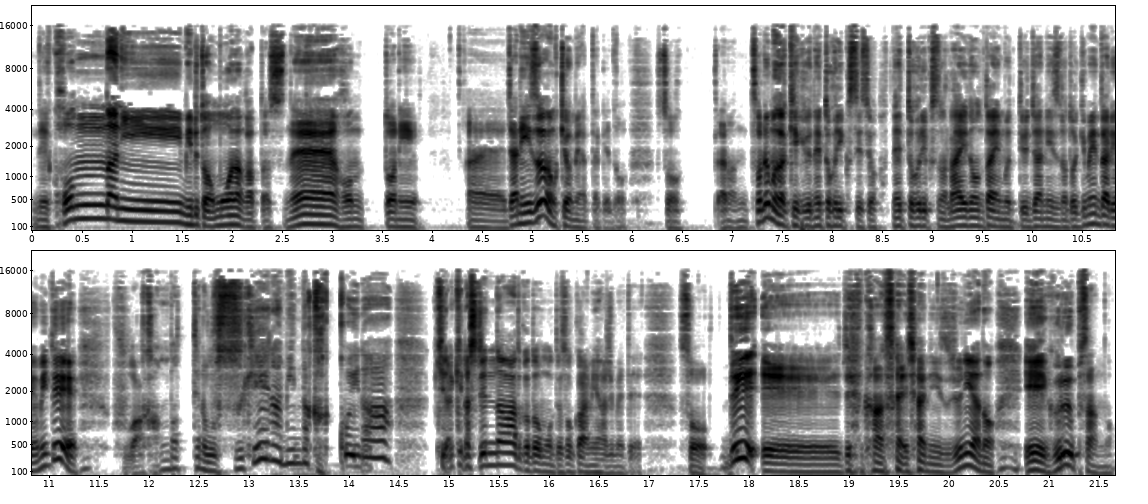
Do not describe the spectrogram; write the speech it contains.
ね、こんなに見るとは思わなかったですね。本当に。えー、ジャニーズは興味あったけど、そう、あの、それも結局ネットフリックスですよ。ネットフリックスのライドオンタイムっていうジャニーズのドキュメンタリーを見て、うわ、頑張ってんの、すげえな、みんなかっこいいな、キラキラしてんな、とかと思ってそこから見始めて。そう。で、えー、関西ジャニーズジュニアの A グループさんの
